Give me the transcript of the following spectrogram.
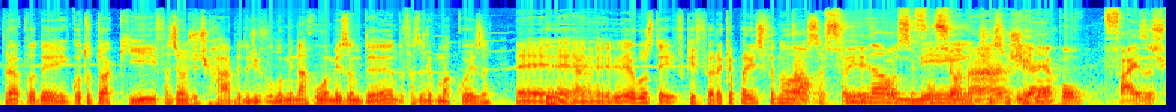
para poder, enquanto eu tô aqui, fazer um ajuste rápido de volume, na rua mesmo andando, fazendo alguma coisa, é, uhum. é, eu gostei. Fiquei fora que apareceu e falei, nossa, não, isso finalmente aí, pô, funcionar, isso chegou. E a Apple faz as,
